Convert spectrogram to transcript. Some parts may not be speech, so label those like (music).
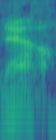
now.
